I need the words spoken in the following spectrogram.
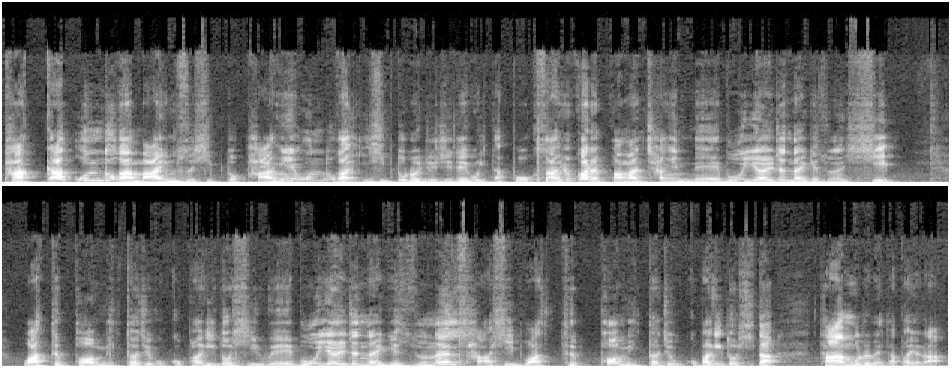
바깥 온도가 마이너스 10도, 방해 온도가 20도로 유지되고 있다. 복사 효과를 포함한 창의 내부 열 전달 개수는 10. 와트 퍼 미터 제곱 곱하기 도시 외부 열 전달 개수는 40 와트 퍼 미터 제곱 곱하기 도시다. 다음 물음에 답하여라.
